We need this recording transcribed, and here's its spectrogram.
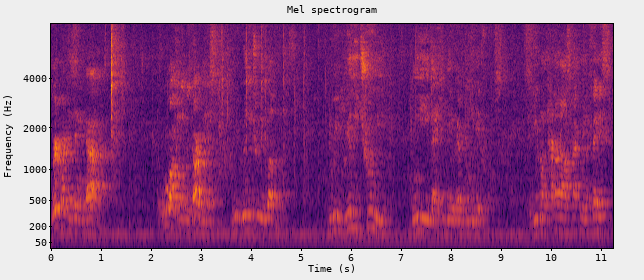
we're representing God. We're walking in the darkness, do we really truly love Him? Do we really truly believe that He did everything He did for us? If you don't turn around and smack me in the face,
